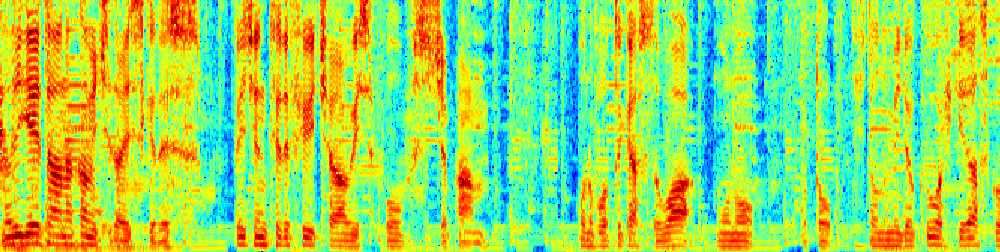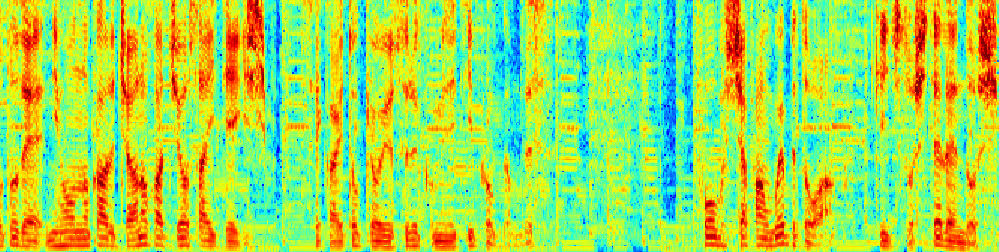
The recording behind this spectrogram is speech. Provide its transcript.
ナビゲーター中道大輔です。Vision to the Future with Forbes Japan このポッドキャストは物こと人の魅力を引き出すことで日本のカルチャーの価値を再定義し世界と共有するコミュニティプログラムです。Forbes Japan Web とは記事として連動し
